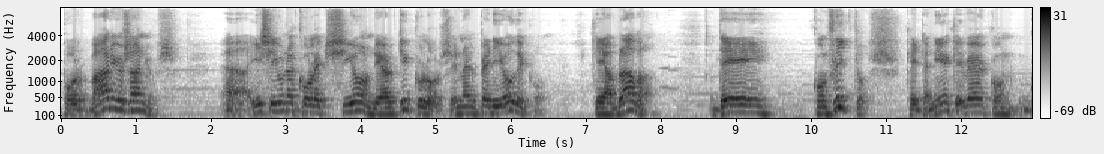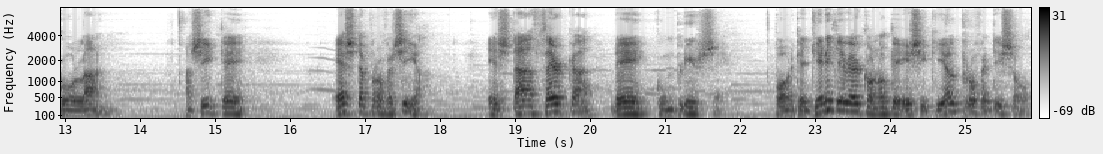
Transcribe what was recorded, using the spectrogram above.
Por varios años eh, hice una colección de artículos en el periódico que hablaba de conflictos que tenía que ver con Golán. Así que esta profecía está cerca de cumplirse, porque tiene que ver con lo que Ezequiel profetizó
